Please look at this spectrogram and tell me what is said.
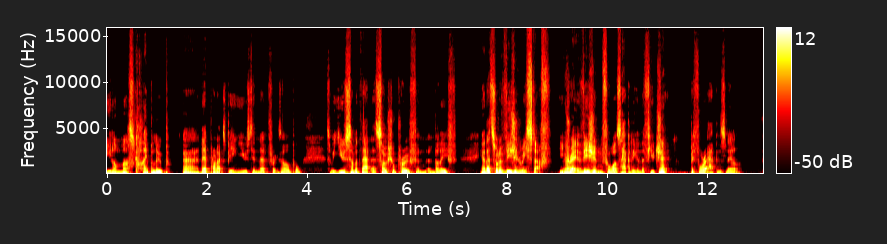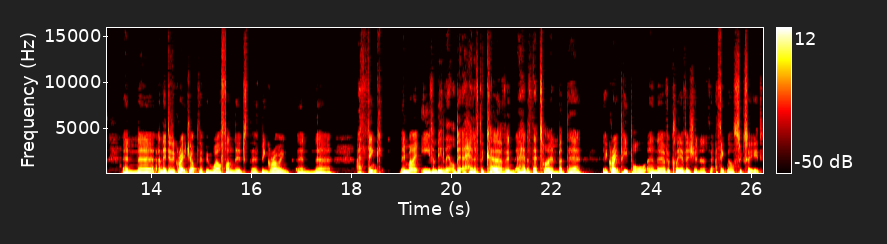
Elon Musk Hyperloop, uh, their products being used in that, for example. So we use some of that as social proof and, and belief. You know, that's sort of visionary stuff. You Yeah. create a vision for what's happening in the future Yeah. before it happens now. And uh, and they did a great job. They've been well funded. They've been growing, and uh, I think they might even be a little bit ahead of the curve and ahead of their time. But they're they're great people, and they have a clear vision. And I, th- I think they'll succeed.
